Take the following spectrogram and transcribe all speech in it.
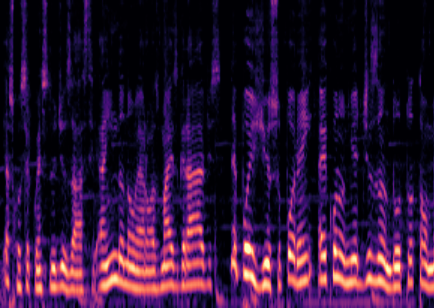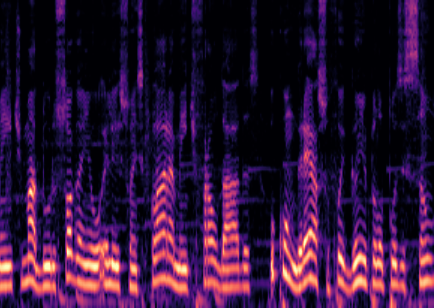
e as consequências do desastre ainda não eram as mais graves. Depois disso, porém, a economia desandou totalmente, Maduro só ganhou eleições claramente fraudadas, o Congresso foi ganho pela oposição,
